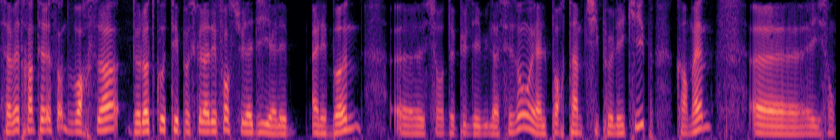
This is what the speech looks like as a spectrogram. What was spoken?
Ça va être intéressant de voir ça de l'autre côté parce que la défense tu l'as dit elle est elle est bonne euh, sur depuis le début de la saison et elle porte un petit peu l'équipe quand même. Euh, ils sont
